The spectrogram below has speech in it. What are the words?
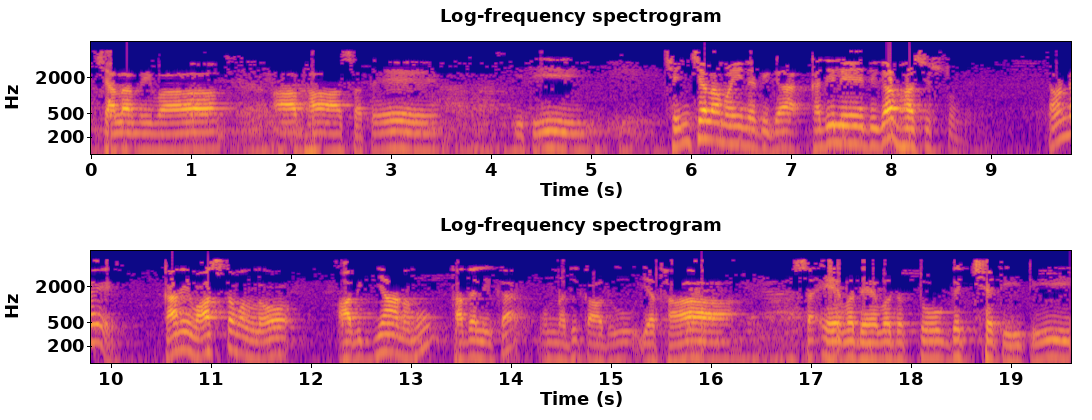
చలమివ ఆభాసతే ఇది చంచలమైనదిగా కదిలేదిగా భాషిస్తుంది. ఏమండి? కానీ వాస్తవంలో ఆ విజ్ఞానము కదలిక ఉన్నది కాదు. యథా స ఏవ దేవదత్తో గచ్చతీతి.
